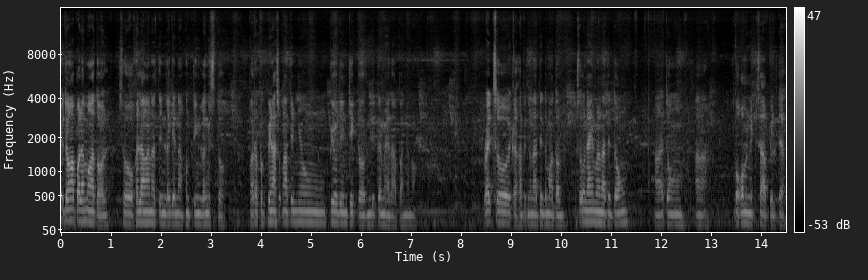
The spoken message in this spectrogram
Ito nga pala mga tol, so kailangan natin lagyan ng kunting langis to para pag pinasok natin yung fuel injector, hindi tayo mahirapan. Ano? Right, so ikakabit na natin ito mga tol. So unahin muna natin itong ah, itong uh, kukomunik sa filter.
